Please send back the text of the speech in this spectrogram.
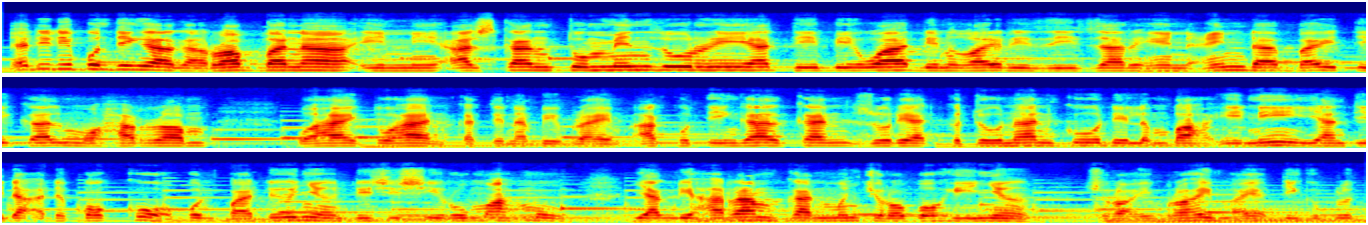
Jadi dia pun tinggalkan. Rabbana inni askantu min zurriyati biwadin ghairi zizar'in inda baitikal muharram. Wahai Tuhan, kata Nabi Ibrahim, aku tinggalkan zuriat keturunanku di lembah ini yang tidak ada pokok pun padanya di sisi rumahmu yang diharamkan mencerobohinya. Surah Ibrahim ayat 37.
